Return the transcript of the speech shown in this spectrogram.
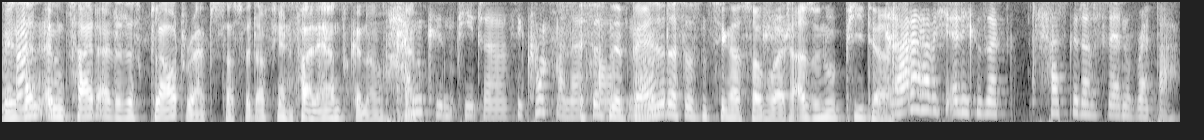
Wir sind im Zeitalter des Cloud-Raps, das wird auf jeden Fall ernst genommen. Pumpkin Peter, wie kommt man da Ist das eine Band ne? oder ist das ein Singer-Songwriter? Also nur Peter. Gerade habe ich ehrlich gesagt fast gedacht, es wäre ein Rapper.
